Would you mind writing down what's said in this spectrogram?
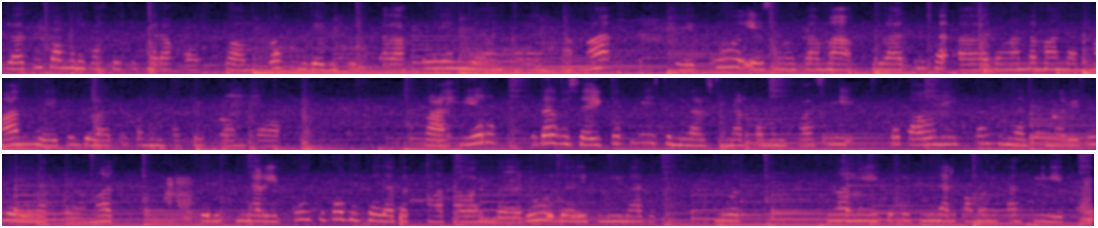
Berarti komunikasi secara kelompok juga bisa kita lakuin dengan cara yang sama, yaitu ya sama-sama berlatih uh, dengan teman-teman, yaitu berlatih komunikasi kelompok terakhir kita bisa ikut nih seminar-seminar komunikasi. Kita tahu nih kan seminar-seminar itu udah banyak banget. Dari seminar itu kita bisa dapat pengetahuan baru dari seminar tersebut. Dengan mengikuti seminar komunikasi itu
